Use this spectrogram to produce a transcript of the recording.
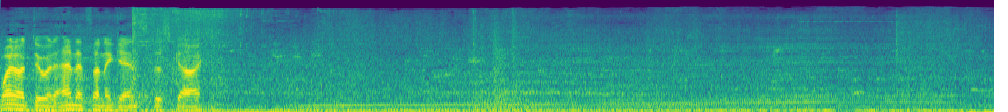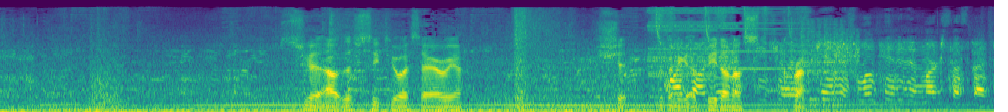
We're not doing anything against this guy. Let's get out of this CTOS area. Shit, they're gonna get a beat on us. Crap. Scan has located and marked suspect.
